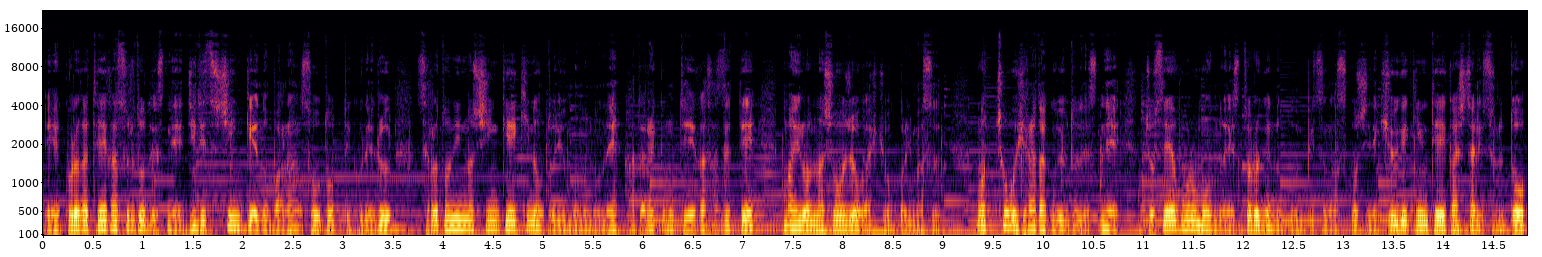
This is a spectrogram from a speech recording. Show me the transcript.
えー、これが低下するとですね自律神経のバランスをとってくれるセロトニンの神経機能というもののね働きも低下させて、まあ、いろんな症状が引き起こります。もう超平たく言うとですね女性ホルモンのエストロゲンの分泌が少しね急激に低下したりすると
